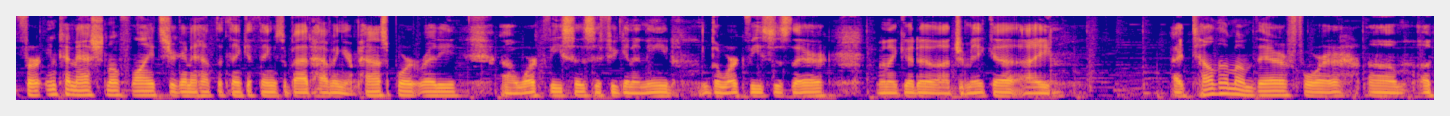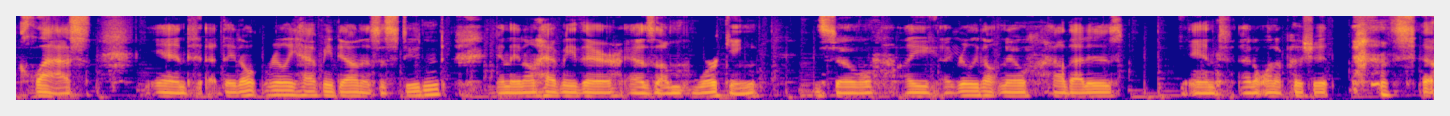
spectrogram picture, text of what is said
for international flights, you're going to have to think of things about having your passport ready, uh, work visas if you're going to need the work visas there. When I go to uh, Jamaica, I I tell them I'm there for um, a class, and they don't really have me down as a student, and they don't have me there as I'm working. So I I really don't know how that is, and I don't want to push it. so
